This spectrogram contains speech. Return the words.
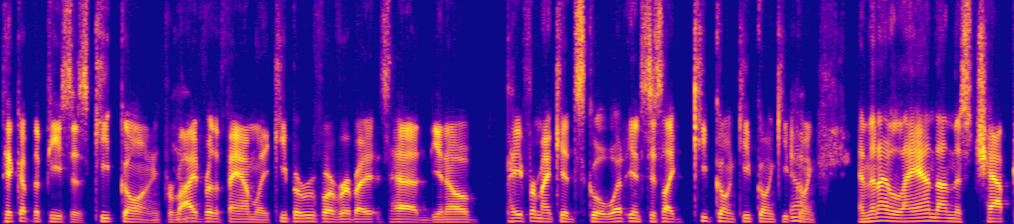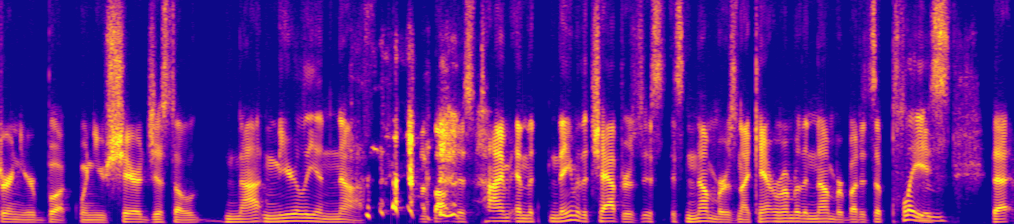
pick up the pieces, keep going, provide for the family, keep a roof over everybody's head, you know, pay for my kids' school. What it's just like keep going, keep going, keep going. And then I land on this chapter in your book when you shared just a not nearly enough about this time. And the name of the chapter is it's, it's, numbers, and I can't remember the number, but it's a place mm. that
